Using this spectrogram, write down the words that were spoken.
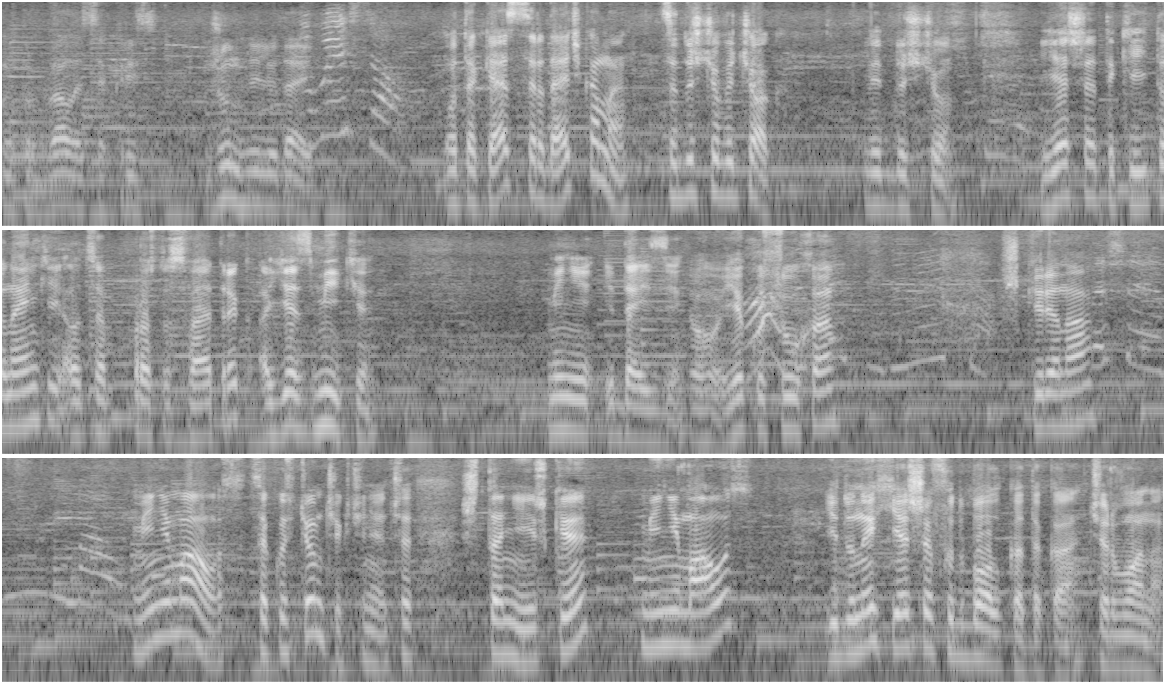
Ми пробралися крізь джунглі людей. Отаке з сердечками це дощовичок від дощу. Є ще такий тоненький, але це просто светрик, а є змійки. Міні і Дейзі. Є косуха, шкіряна. Міні Маус. Це костюмчик чи ні? Чи штанішки Міні Маус. І до них є ще футболка така червона.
